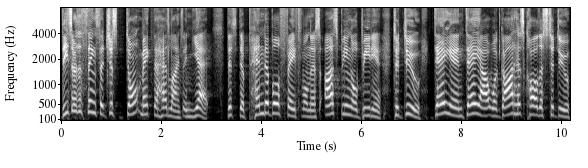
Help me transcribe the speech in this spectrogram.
These are the things that just don't make the headlines. And yet, this dependable faithfulness, us being obedient to do day in, day out what God has called us to do,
